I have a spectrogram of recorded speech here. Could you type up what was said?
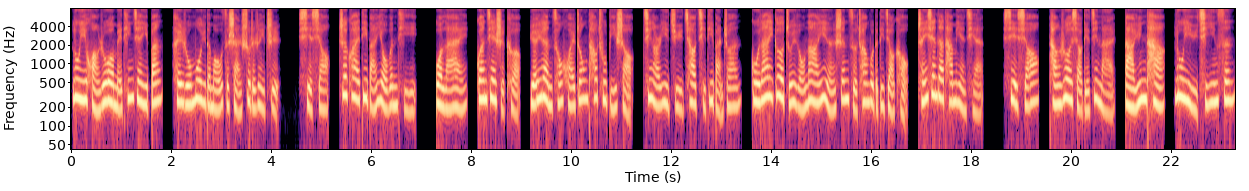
陆毅恍若没听见一般，黑如墨玉的眸子闪烁着睿智。谢霄，这块地板有问题。我来。关键时刻，远远从怀中掏出匕首，轻而易举撬起地板砖。果然，一个足以容纳一人身子穿过的地窖口呈现在他们眼前。谢霄，倘若小蝶进来，打晕他。陆毅语气阴森，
